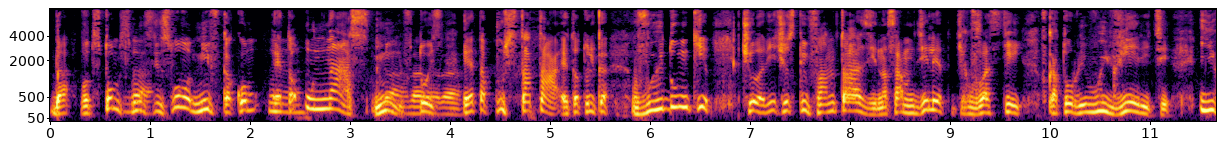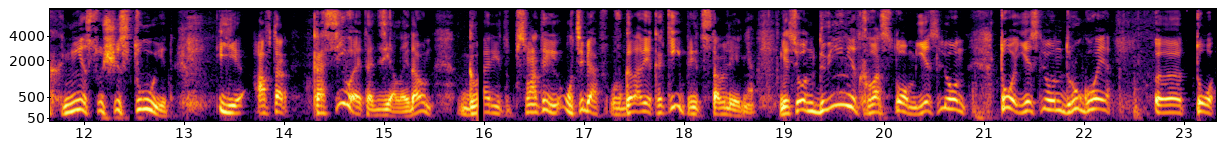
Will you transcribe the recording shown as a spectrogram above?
Да, вот в том смысле слова миф, в каком это у нас миф. да, То да, есть да. это пустота, это только выдумки человеческой фантазии. На самом деле этих властей, в которые вы верите, их не существует. И автор красиво это делает, да, он говорит, посмотри, у тебя в голове какие представления? Если он двинет хвостом, если он то, если он другое, э, то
